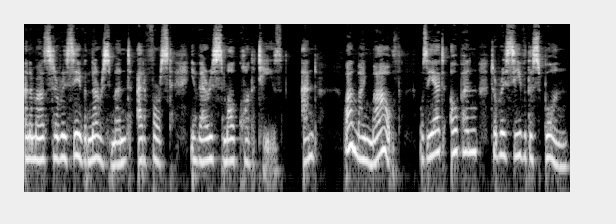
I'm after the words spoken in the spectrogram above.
and must receive nourishment at first in very small quantities, and while my mouth was yet open to receive the spoon,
